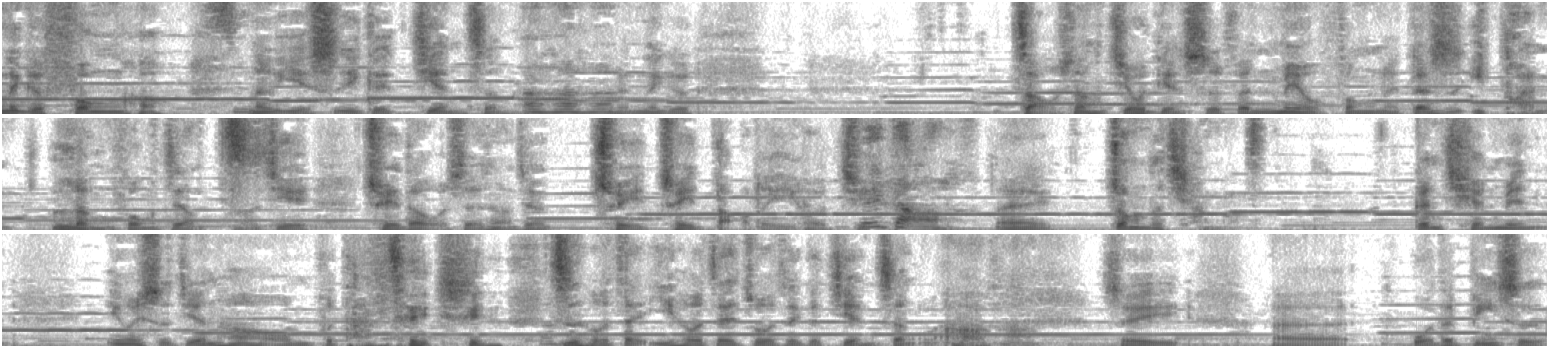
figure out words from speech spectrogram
那个风哈，是那个也是一个见证。嗯哼哼。那个。早上九点十分没有风呢，但是一团冷风这样直接吹到我身上，这样吹吹倒了以后，吹倒，哎，撞到墙，跟前面，因为时间哈，我们不谈这些，之后再以后再做这个见证了哈。好，所以，呃，我的病是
